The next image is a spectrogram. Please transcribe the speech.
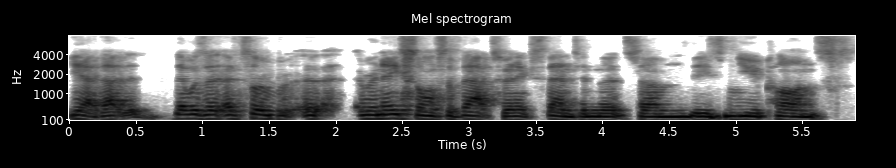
yeah, that there was a, a sort of a, renaissance of that to an extent, in that um, these new plants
